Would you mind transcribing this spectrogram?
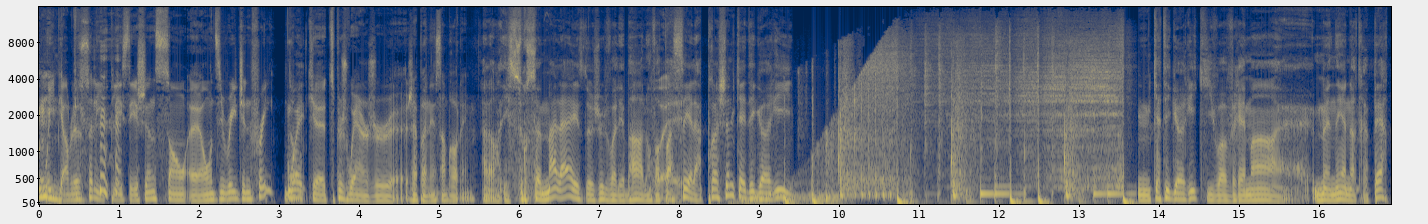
oui, puis en plus ça, les PlayStation sont, euh, on dit region free, donc euh, tu peux jouer à un jeu euh, japonais sans problème. Alors, et sur ce malaise de jeu de volleyball, on va passer à la prochaine catégorie. Une catégorie qui va vraiment euh, mener à notre perte.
